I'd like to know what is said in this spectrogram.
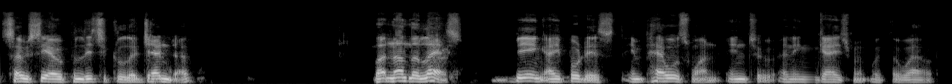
socio-political agenda, but nonetheless, being a Buddhist impels one into an engagement with the world.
